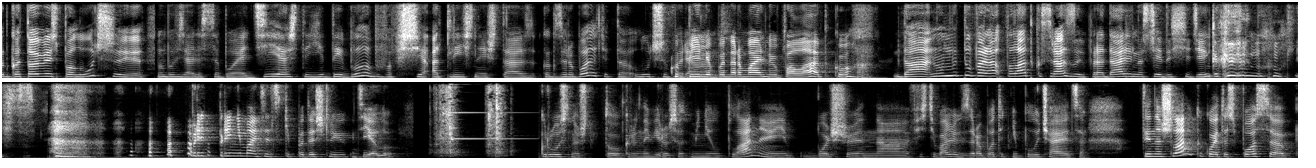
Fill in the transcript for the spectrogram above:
подготовились получше, мы бы взяли с собой одежды, еды, было бы вообще отлично, я считаю, как заработать, это лучший Купили вариант. Купили бы нормальную палатку. Да, ну мы ту палатку сразу и продали на следующий день, как вернулись. Предпринимательски подошли к делу. Грустно, что коронавирус отменил планы, и больше на фестивалях заработать не получается. Ты нашла какой-то способ,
